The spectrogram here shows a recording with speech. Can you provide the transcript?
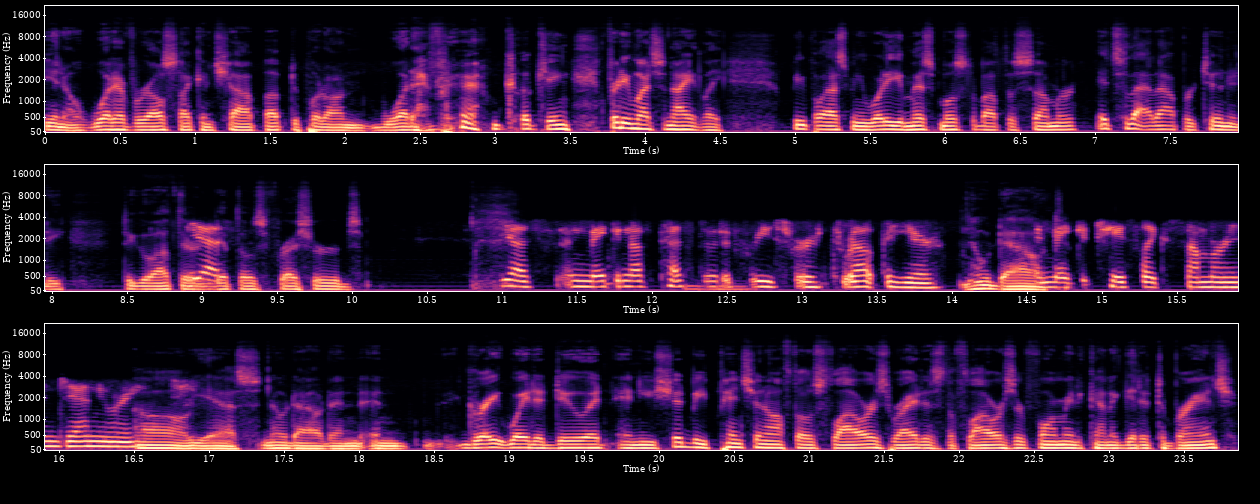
you know, whatever else I can chop up to put on whatever I'm cooking pretty much nightly. People ask me, what do you miss most about the summer? It's that opportunity to go out there Yes. and get those fresh herbs. Yes, and make enough pesto to freeze for throughout the year No doubt. and make it taste like summer in January. Oh yes, no doubt, and and great way to do it. And you should be pinching off those flowers right as the flowers are forming to kind of get it to branch.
